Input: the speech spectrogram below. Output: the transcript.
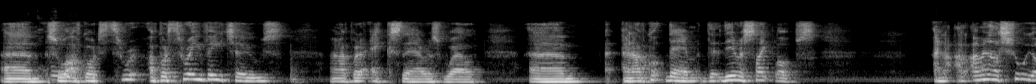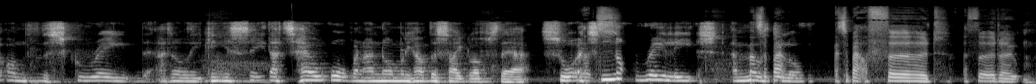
Um, so I've got three, I've got three V2s, and I've got an X there as well. Um, and I've got them. They're a Cyclops. And I, I mean, I'll show you on the screen. I don't know. Can you see? That's how open I normally have the Cyclops there. So it's not really s- a mouth it's about along. it's about a third a third open.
